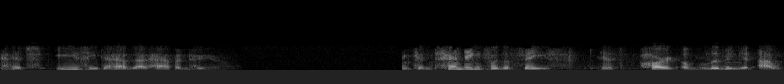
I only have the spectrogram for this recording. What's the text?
And it's easy to have that happen to you. And contending for the faith is part of living it out.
